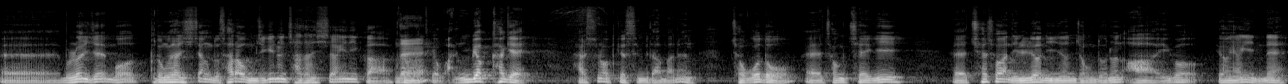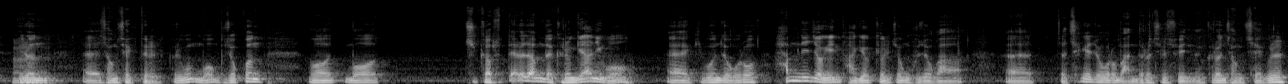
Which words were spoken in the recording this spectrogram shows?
에, 물론 이제 뭐 부동산 시장도 살아 움직이는 자산 시장이니까 네. 어떻게 완벽하게 할 수는 없겠습니다만은 적어도 에, 정책이 에, 최소한 1년, 2년 정도는 아 이거 영향이 있네 이런 에, 정책들 그리고 뭐 무조건 뭐 뭐 집값을 때려잡는다 그런 게 아니고 에, 기본적으로 합리적인 가격 결정 구조가 에, 저 체계적으로 만들어질 수 있는 그런 정책을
